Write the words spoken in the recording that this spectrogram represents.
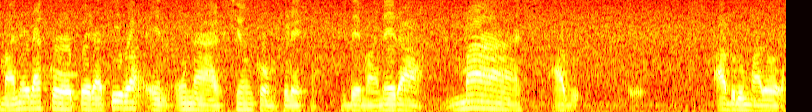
manera cooperativa en una acción compleja, de manera más abrumadora.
